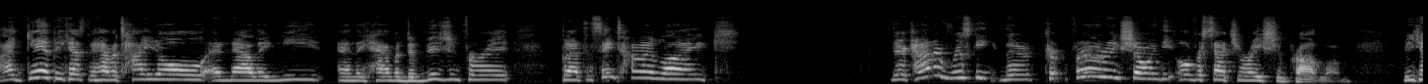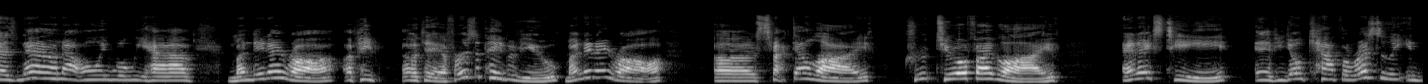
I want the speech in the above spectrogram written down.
I get because they have a title and now they need, and they have a division for it. But at the same time, like they're kind of risking, they're further showing the oversaturation problem. Because now, not only will we have Monday Night Raw, a pay, okay, first a pay per view, Monday Night Raw, uh, SmackDown Live, 205 Live, NXT, and if you don't count the rest of the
